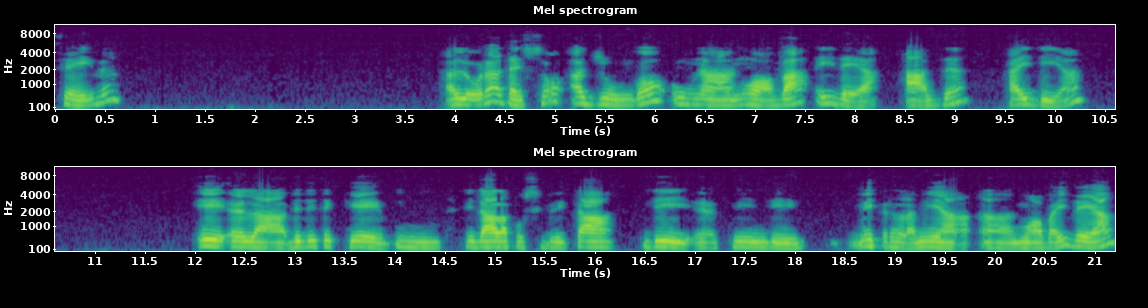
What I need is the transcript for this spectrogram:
Save. Allora adesso aggiungo una nuova idea, add idea e eh, la, vedete che mh, mm, mi dà la possibilità di eh, quindi mettere la mia uh, nuova idea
